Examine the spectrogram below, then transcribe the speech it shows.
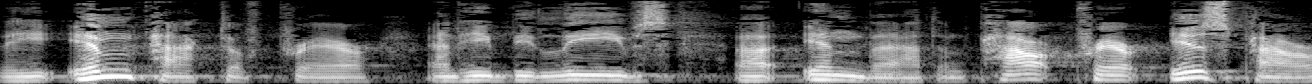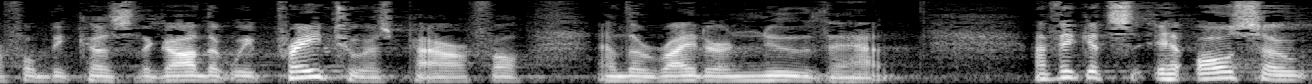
the impact of prayer, and he believes uh, in that. And power, prayer is powerful because the God that we pray to is powerful, and the writer knew that. I think it's also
